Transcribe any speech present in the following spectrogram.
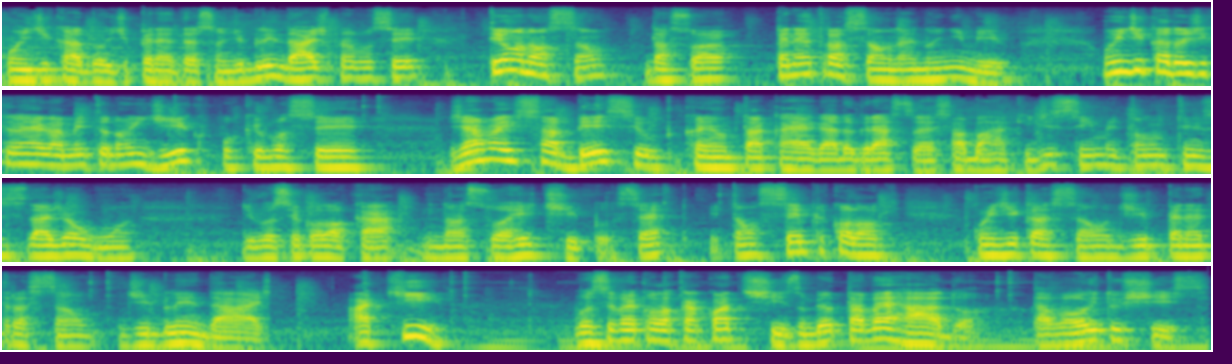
com indicador de penetração de blindagem para você ter uma noção da sua penetração né, no inimigo. O indicador de carregamento eu não indico porque você já vai saber se o canhão está carregado graças a essa barra aqui de cima, então não tem necessidade alguma de você colocar na sua retícula, certo? Então sempre coloque com indicação de penetração de blindagem. Aqui você vai colocar 4x. O meu tava errado, ó. Tava 8x.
